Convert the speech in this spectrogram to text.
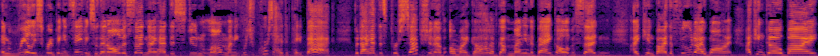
and really scrimping and saving. So then all of a sudden I had this student loan money, which of course I had to pay back, but I had this perception of, oh my God, I've got money in the bank all of a sudden. I can buy the food I want. I can go buy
